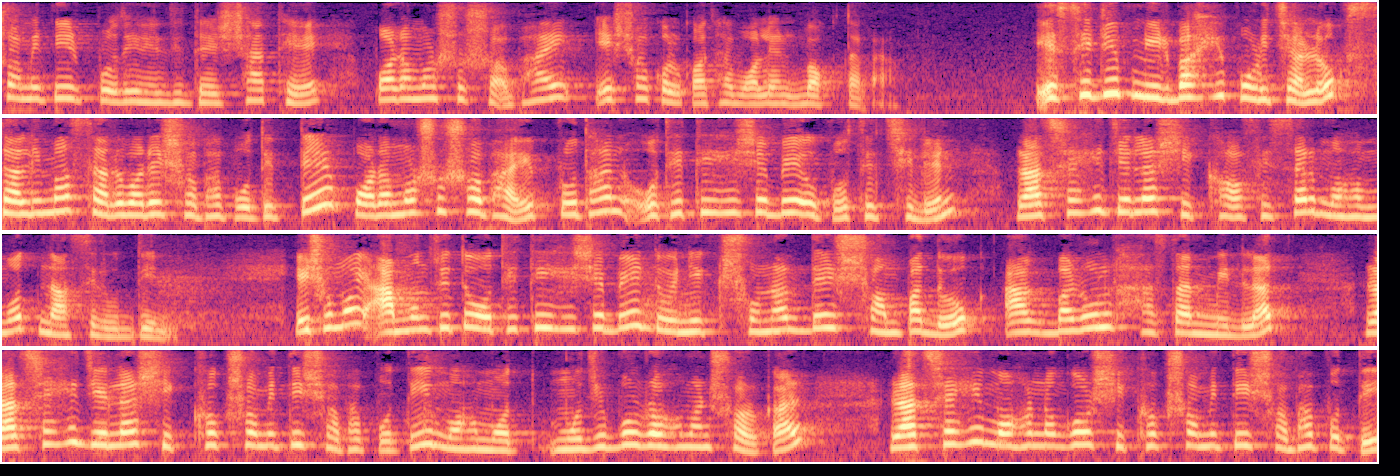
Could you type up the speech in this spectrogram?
সমিতির প্রতিনিধিদের সাথে পরামর্শ সভায় এ সকল কথা বলেন বক্তারা। এসিডিপ নির্বাহী পরিচালক সালিমা সারোয়ারের সভাপতিত্বে পরামর্শ সভায় প্রধান অতিথি হিসেবে উপস্থিত ছিলেন রাজশাহী জেলা শিক্ষা অফিসার মোহাম্মদ নাসির উদ্দিন। এ সময় আমন্ত্রিত অতিথি হিসেবে দৈনিক সোনার দেশ সম্পাদক আকবরুল হাসান মিল্লাত, রাজশাহী জেলা শিক্ষক সমিতির সভাপতি মোহাম্মদ মুজিবুর রহমান সরকার, রাজশাহী মহানগর শিক্ষক সমিতির সভাপতি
